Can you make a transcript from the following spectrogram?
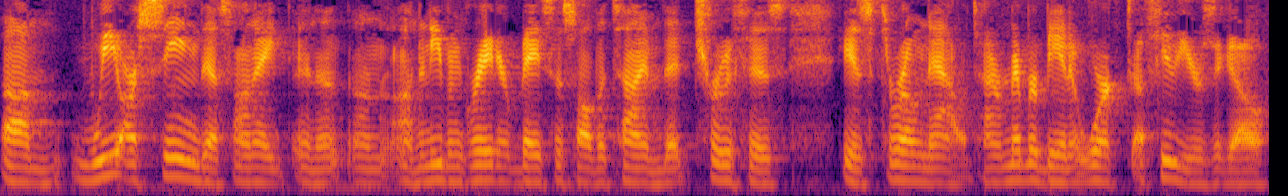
Um, we are seeing this on a, a on, on, an even greater basis all the time. That truth is is thrown out. I remember being at work a few years ago,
